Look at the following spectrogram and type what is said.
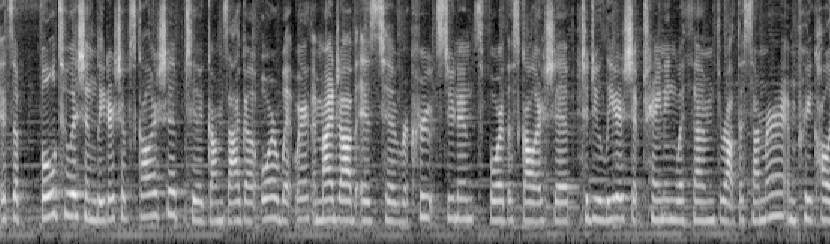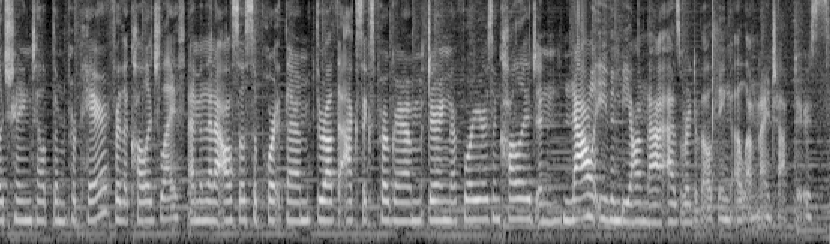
It's a full tuition leadership scholarship to Gonzaga or Whitworth, and my job is to recruit students for the scholarship, to do leadership training with them throughout the summer and pre-college training to help them prepare for the college life. Um, and then I also support them throughout the 6 program during their four years in college and now even beyond that as we're developing alumni chapters.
